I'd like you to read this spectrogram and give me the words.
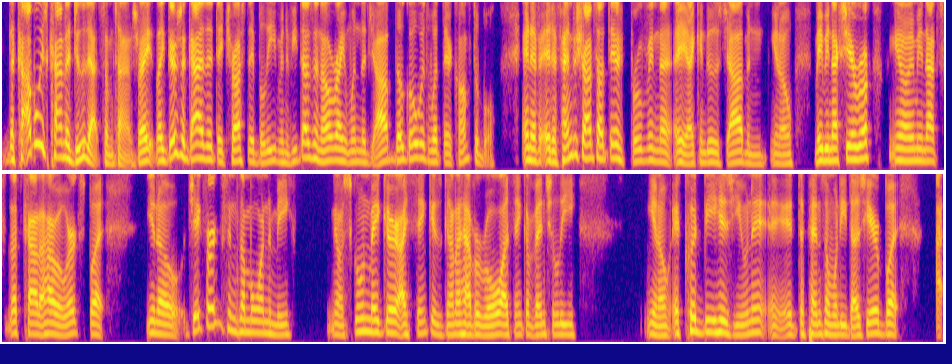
the Cowboys kind of do that sometimes, right? Like there's a guy that they trust, they believe, and if he doesn't outright win the job, they'll go with what they're comfortable. And if if Hendershot's out there proving that hey, I can do this job, and you know maybe next year, Rook, you know, I mean that's that's kind of how it works. But you know, Jake Ferguson's number one to me. You know, Schoonmaker, I think is gonna have a role. I think eventually, you know, it could be his unit. It depends on what he does here, but I,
